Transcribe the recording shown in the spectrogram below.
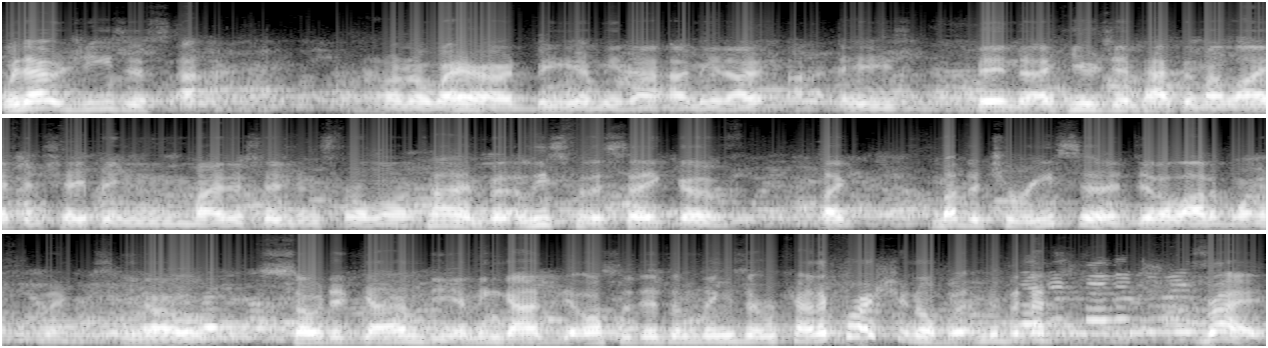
without Jesus, I, I don't know where I'd be. I mean, I, I mean, I, I, he's been a huge impact in my life and shaping my decisions for a long time. But at least for the sake of like Mother Teresa did a lot of wonderful things. You know, so did Gandhi. I mean, Gandhi also did some things that were kind of questionable. But I mean, but that's right.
